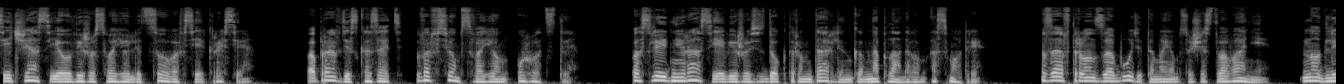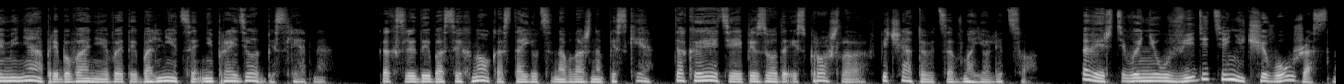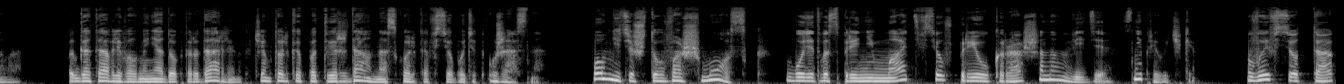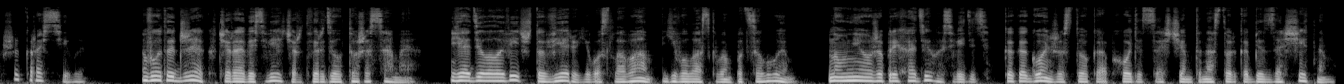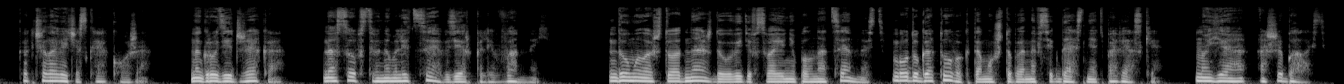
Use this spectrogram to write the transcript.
Сейчас я увижу свое лицо во всей красе. По правде сказать, во всем своем уродстве. Последний раз я вижусь с доктором Дарлингом на плановом осмотре. Завтра он забудет о моем существовании, но для меня пребывание в этой больнице не пройдет бесследно. Как следы босых ног остаются на влажном песке, так и эти эпизоды из прошлого впечатаются в мое лицо. Поверьте, вы не увидите ничего ужасного. Подготавливал меня доктор Дарлинг, чем только подтверждал, насколько все будет ужасно. Помните, что ваш мозг будет воспринимать все в приукрашенном виде, с непривычки. Вы все так же красивы. Вот и Джек вчера весь вечер твердил то же самое. Я делала вид, что верю его словам, его ласковым поцелуям, но мне уже приходилось видеть, как огонь жестоко обходится с чем-то настолько беззащитным, как человеческая кожа. На груди Джека на собственном лице в зеркале в ванной. Думала, что однажды, увидев свою неполноценность, буду готова к тому, чтобы навсегда снять повязки. Но я ошибалась.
